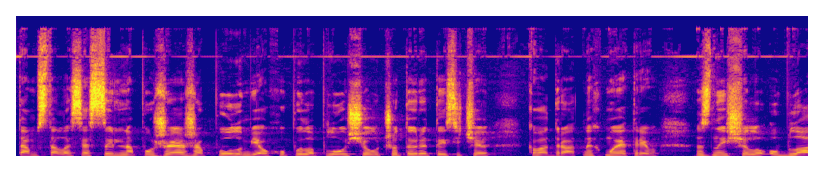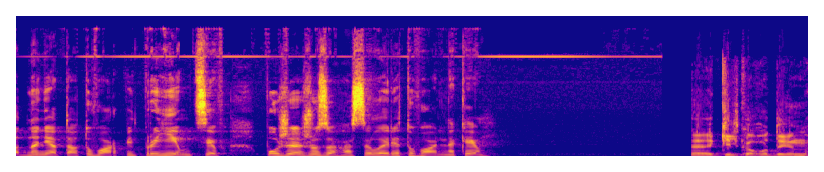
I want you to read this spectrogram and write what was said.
Там сталася сильна пожежа. Полум'я охопила площу у 4 тисячі квадратних метрів. Знищило обладнання та товар підприємців. Пожежу загасили рятувальники. Е, Кілька годин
